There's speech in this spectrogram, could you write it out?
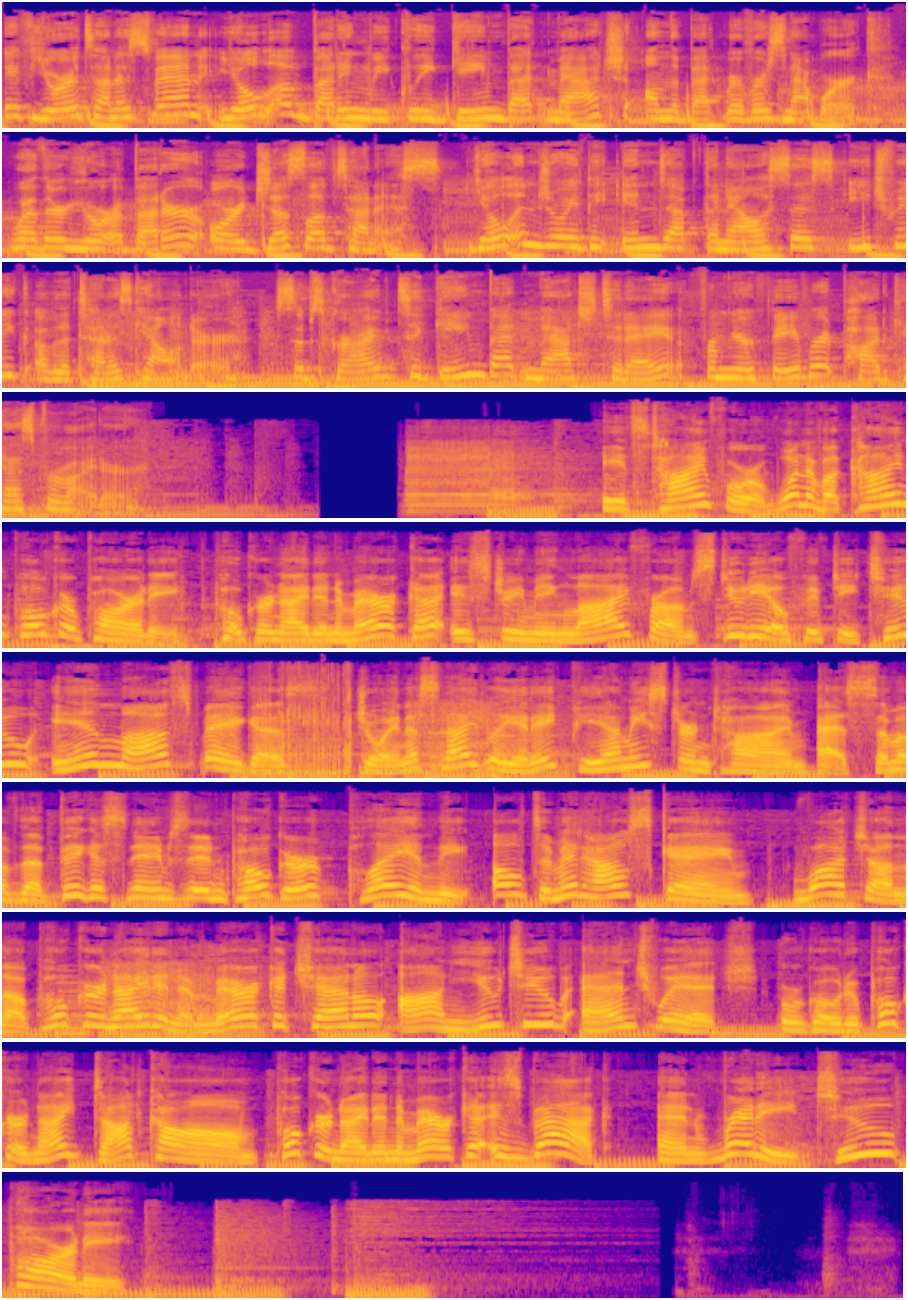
If you're a tennis fan, you'll love Betting Weekly Game Bet Match on the Bet Rivers Network. Whether you're a better or just love tennis, you'll enjoy the in depth analysis each week of the tennis calendar. Subscribe to Game Bet Match today from your favorite podcast provider. It's time for a one of a kind poker party. Poker Night in America is streaming live from Studio 52 in Las Vegas. Join us nightly at 8 p.m. Eastern Time as some of the biggest names in poker play in the ultimate house game. Watch on the Poker Night in America channel on YouTube and Twitch or go to pokernight.com. Poker Night in America is back and ready to party.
